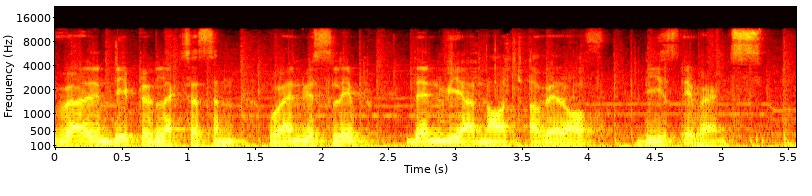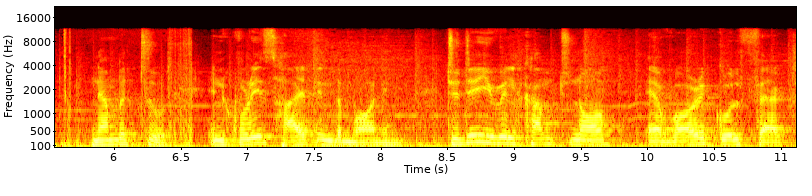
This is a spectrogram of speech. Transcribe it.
we are in deep relaxation when we sleep then we are not aware of these events. Number 2. Increase height in the morning. Today you will come to know a very cool fact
